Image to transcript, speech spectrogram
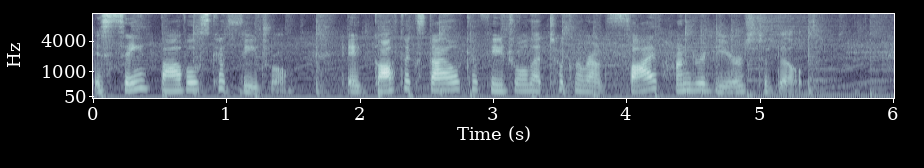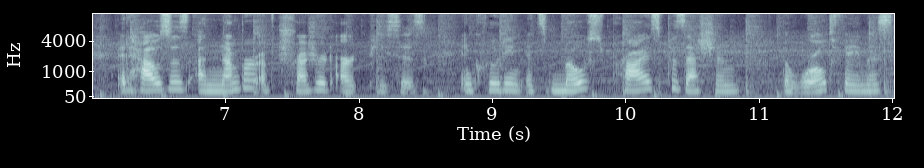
is St. Bavo's Cathedral, a Gothic-style cathedral that took around 500 years to build. It houses a number of treasured art pieces, including its most prized possession, the world-famous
